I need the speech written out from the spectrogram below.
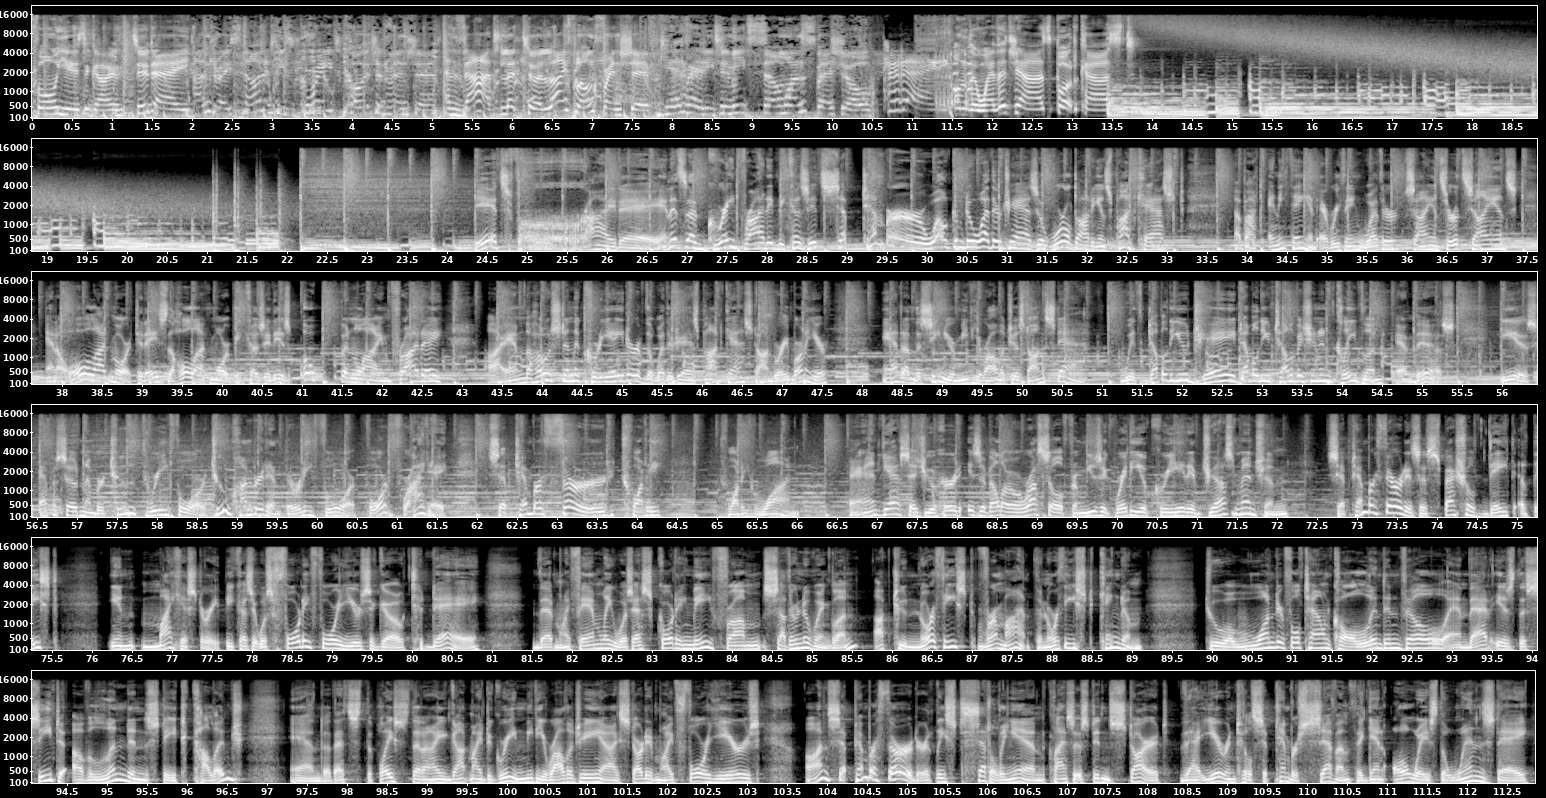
44 years ago, today, Andre started his great college adventure. And that led to a lifelong friendship. Get ready to meet someone special today on the Weather Jazz podcast. It's Friday, and it's a great Friday because it's September. Welcome to Weather Jazz, a world audience podcast about anything and everything weather, science, earth science, and a whole lot more. Today's the whole lot more because it is Open Line Friday. I am the host and the creator of the Weather Jazz podcast, Andre Bernier, and I'm the senior meteorologist on staff with WJW Television in Cleveland, and this is episode number 234, 234 for Friday, September 3rd, 2021. And yes, as you heard Isabella Russell from Music Radio Creative just mention, September 3rd is a special date, at least in my history because it was 44 years ago today that my family was escorting me from southern New England up to northeast Vermont, the Northeast Kingdom, to a wonderful town called Lyndonville, and that is the seat of Lyndon State College. And uh, that's the place that I got my degree in meteorology. I started my four years on September 3rd, or at least settling in, classes didn't start that year until September 7th. Again, always the Wednesday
